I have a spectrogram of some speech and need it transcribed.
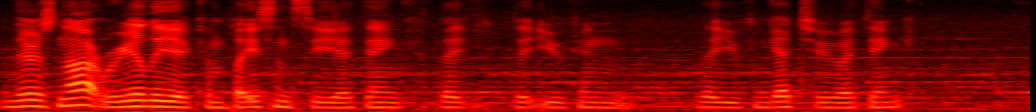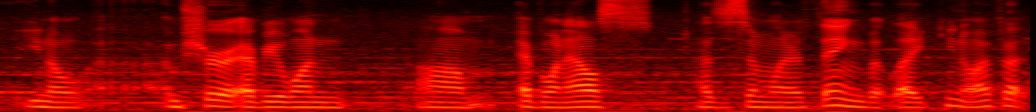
there's not really a complacency I think that that you can that you can get to. I think you know I'm sure everyone um, everyone else has a similar thing, but like you know I've got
